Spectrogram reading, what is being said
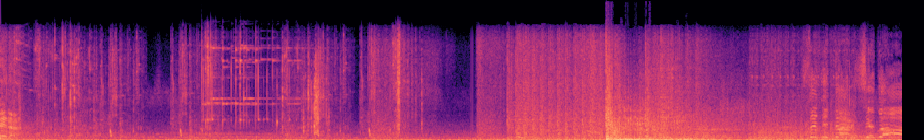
China! Sanitar сюда!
